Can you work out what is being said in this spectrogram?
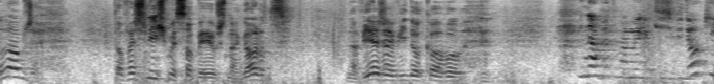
No dobrze, to weszliśmy sobie już na gort, na wieżę widokową. I nawet mamy jakieś widoki.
